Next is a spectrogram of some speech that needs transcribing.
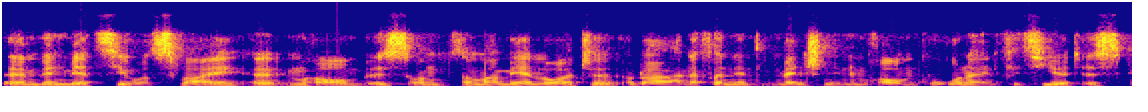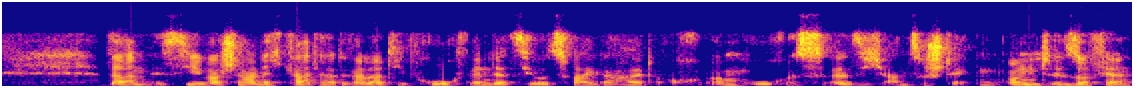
Äh, wenn mehr CO2 äh, im Raum ist und sagen wir, mehr Leute oder einer von den Menschen in dem Raum Corona infiziert ist, dann ist die Wahrscheinlichkeit halt relativ hoch, wenn der CO2-Gehalt auch ähm, hoch ist, äh, sich anzustecken. Und insofern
